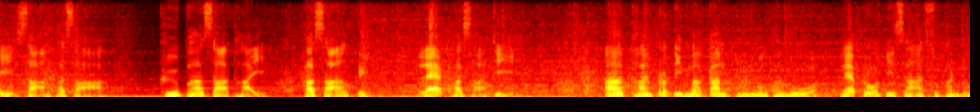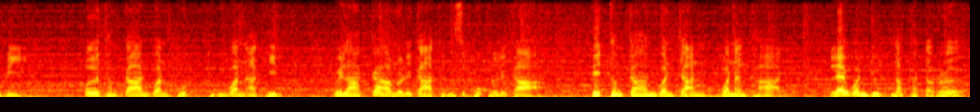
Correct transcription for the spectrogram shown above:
ด์3ภาษา คือภาษาไทย ภาษาอังกฤษ และภาษาจีน อาคารประติมากรรมขุนหลวงพะงั่วและประวัติศาสตร์สุพรรณบุรี เปิดทำการวันพุธถึงวันอาทิตย์ เวลา9นาฬิกาถึง 16นาฬิกาปิดทำการวันจันทร์ วันอังคาร และวันหยุดนักขัตฤกษ์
